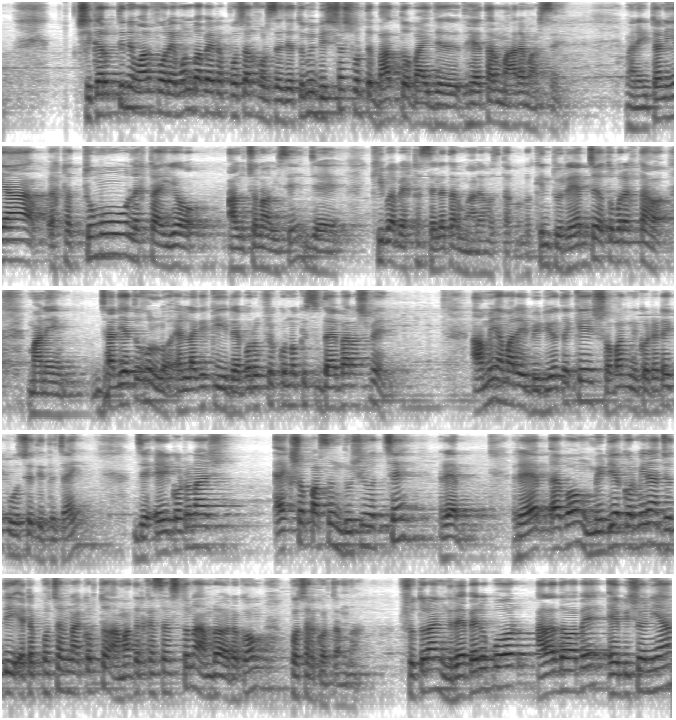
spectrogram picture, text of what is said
স্বীকারোক্তি নেওয়ার পর এমনভাবে একটা প্রচার করছে যে, তুমি বিশ্বাস করতে বাধ্য ভাই যে হে তার মারে মারছে। মানে এটা নিয়ে একটা তুমুল একটা ইয়ে আলোচনা হয়েছে যে কীভাবে একটা ছেলে তার মারে হত্যা করল। কিন্তু র্যাব যে এত বড় একটা মানে জালিয়াতি করল, এর লাগে কি র্যাবের উপরে কোনো কিছু দায়বার আসবে? আমি আমার এই ভিডিও থেকে সবার নিকট এটাই পৌঁছে দিতে চাই যে এই ঘটনায় একশো পার্সেন্ট দোষী হচ্ছে র্যাব। র্যাব এবং মিডিয়া কর্মীরা যদি এটা প্রচার না করতো, আমাদের কাছে আসতো না, আমরা এরকম প্রচার করতাম না। সুতরাং র্যাবের উপর আলাদাভাবে এই বিষয় নিয়ে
